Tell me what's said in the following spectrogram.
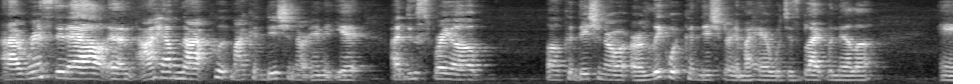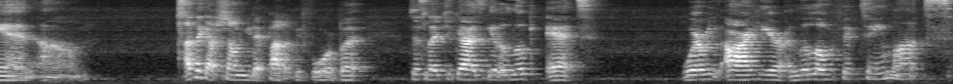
I rinsed it out and I have not put my conditioner in it yet. I do spray up a conditioner or liquid conditioner in my hair, which is black vanilla and um, I think I've shown you that product before, but just let you guys get a look at where we are here, a little over 15 months.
